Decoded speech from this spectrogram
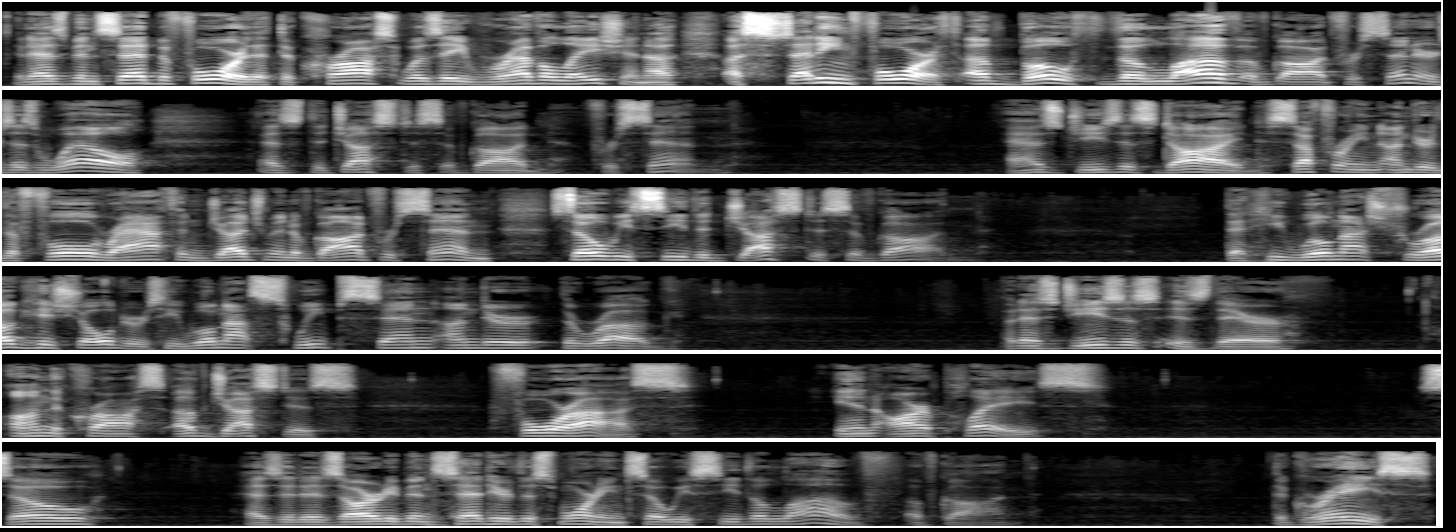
It has been said before that the cross was a revelation, a, a setting forth of both the love of God for sinners as well as the justice of God for sin as Jesus died, suffering under the full wrath and judgment of God for sin, so we see the justice of God. That he will not shrug his shoulders, he will not sweep sin under the rug. But as Jesus is there on the cross of justice for us in our place, so, as it has already been said here this morning, so we see the love of God the grace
